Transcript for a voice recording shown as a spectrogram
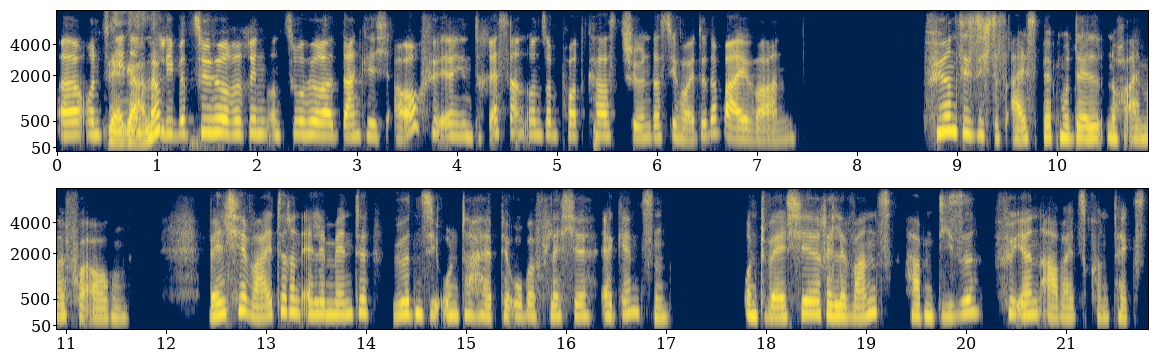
Äh, und Sehr Ihnen, gerne. liebe Zuhörerinnen und Zuhörer, danke ich auch für Ihr Interesse an unserem Podcast. Schön, dass Sie heute dabei waren. Führen Sie sich das Eisbergmodell noch einmal vor Augen. Welche weiteren Elemente würden Sie unterhalb der Oberfläche ergänzen? Und welche Relevanz haben diese für Ihren Arbeitskontext?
